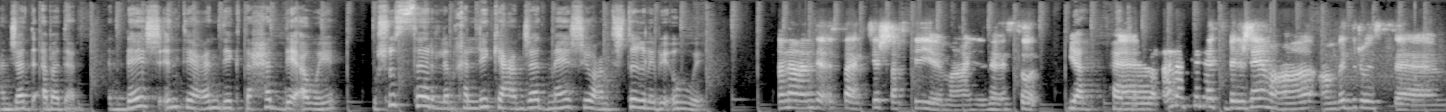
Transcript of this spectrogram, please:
عن جد ابدا قديش أنت عندك تحدي قوي؟ وشو السر اللي مخليكي عن جد ماشي وعم تشتغلي بقوة؟ أنا عندي قصة كثير شخصية مع الصوت. يلا آه، أنا كنت بالجامعة عم بدرس آه،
